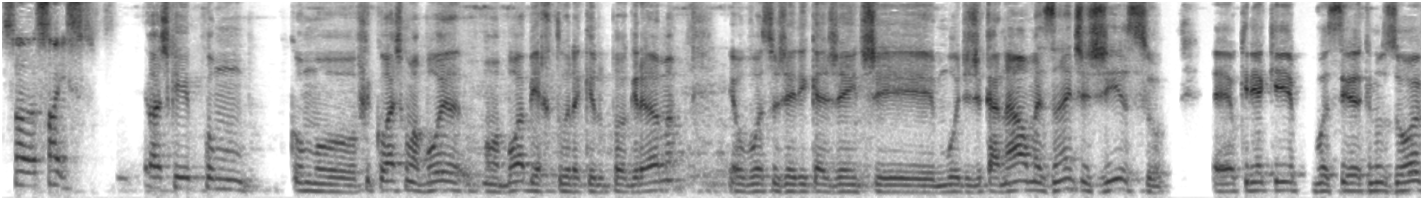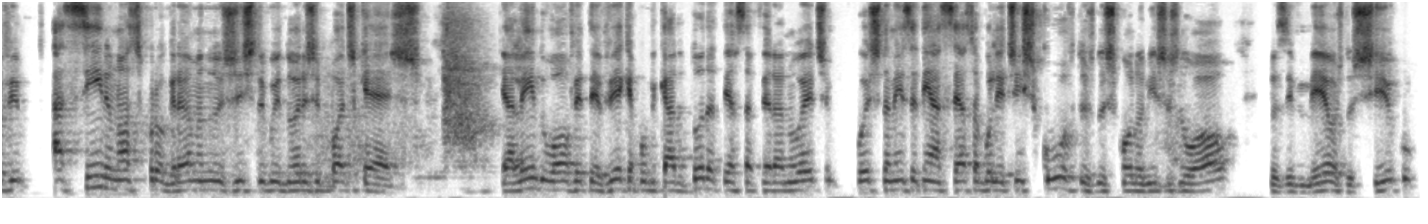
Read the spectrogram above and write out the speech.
Só, só isso. Eu acho que como como ficou, acho que uma boa, uma boa abertura aqui do programa. Eu vou sugerir que a gente mude de canal, mas antes disso, é, eu queria que você que nos ouve assine o nosso programa nos distribuidores de podcast. Que além do UOL VTV, que é publicado toda terça-feira à noite, hoje também você tem acesso a boletins curtos dos colunistas do UOL, inclusive meus, do Chico,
